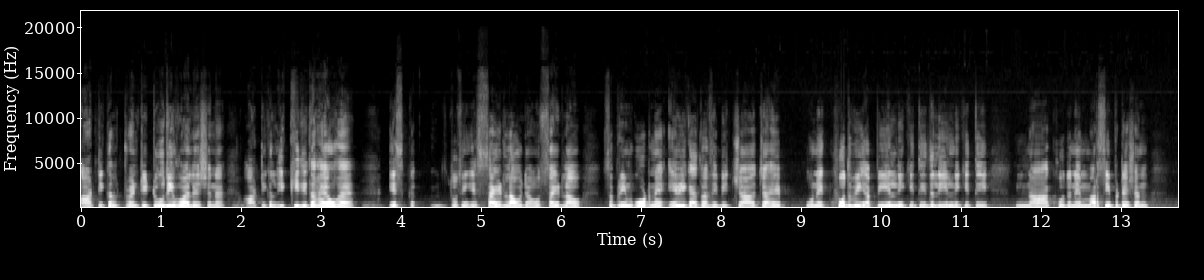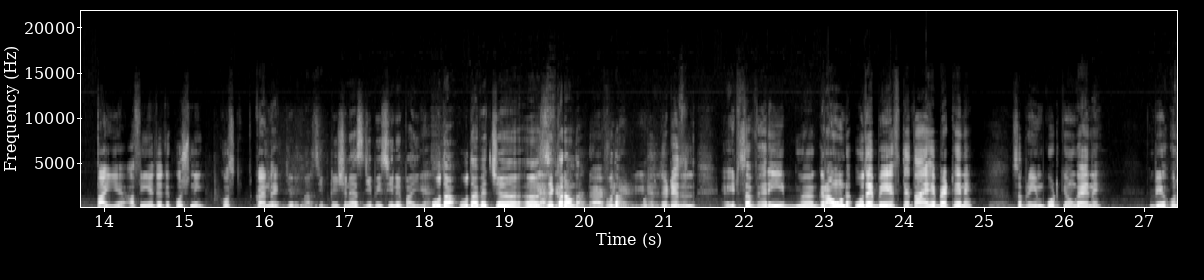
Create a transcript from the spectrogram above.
ਆਰਟੀਕਲ 22 ਦੀ ਵਾਇਓਲੇਸ਼ਨ ਹੈ। ਆਰਟੀਕਲ 21 ਦੀ ਤਾਂ ਹੈ ਉਹ ਹੈ। ਇਸ ਤੁਸੀਂ ਇਸ ਸਾਈਡ ਲਾਓ ਜਾਂ ਉਸ ਸਾਈਡ ਲਾਓ। ਸੁਪਰੀਮ ਕੋਰਟ ਨੇ ਇਹ ਵੀ ਕਹਿਤਾ ਸੀ ਵੀ ਚਾਹੇ ਉਹਨੇ ਖੁਦ ਵੀ ਅਪੀਲ ਨਹੀਂ ਕੀਤੀ ਦਲੀਲ ਨਹੀਂ ਕੀਤੀ ਨਾ ਖੁਦ ਨੇ ਮਰਸੀ ਪਟੀਸ਼ਨ ਪਾਈ ਹੈ। ਅਸੀਂ ਇਹਦੇ ਤੇ ਕੁਝ ਨਹੀਂ ਕੁਛ ਕਹਿੰਦੇ। ਜਿਹੜੀ ਮਰਸੀ ਪਟੀਸ਼ਨ ਐਸਜੀਪੀਸੀ ਨੇ ਪਾਈ ਉਹਦਾ ਉਹਦਾ ਵਿੱਚ ਜ਼ਿਕਰ ਆਉਂਦਾ? ਉਹਦਾ it is it's a very ground ਉਹਦੇ ਬੇਸ ਤੇ ਤਾਂ ਇਹ ਬੈਠੇ ਨੇ। ਸੁਪਰੀਮ ਕੋਰਟ ਕਿਉਂ ਗਏ ਨੇ? ਵੀ ਉਹ,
